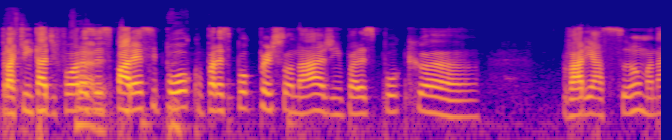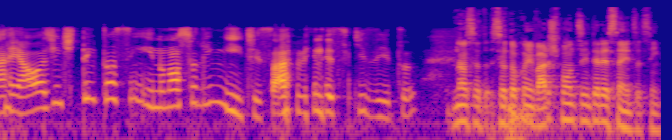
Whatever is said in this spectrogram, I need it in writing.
para quem tá de fora Cara, às vezes parece pouco, parece pouco personagem, parece pouca variação, mas na real a gente tentou assim ir no nosso limite, sabe, nesse quesito. Nossa, você tocou em vários pontos interessantes assim.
